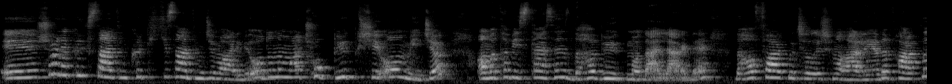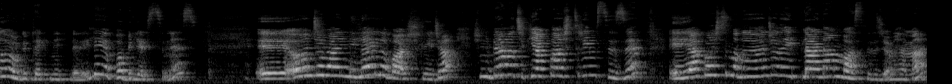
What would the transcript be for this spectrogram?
Ee, şöyle 40 santim, 42 santim civarı bir odunum var. Çok büyük bir şey olmayacak. Ama tabii isterseniz daha büyük modellerde, daha farklı çalışmalarla ya da farklı örgü teknikleriyle yapabilirsiniz. Ee, önce ben Lila ile başlayacağım. Şimdi birazcık yaklaştırayım sizi. Ee, yaklaştırmadan önce de iplerden bahsedeceğim hemen.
